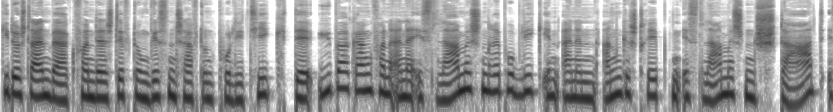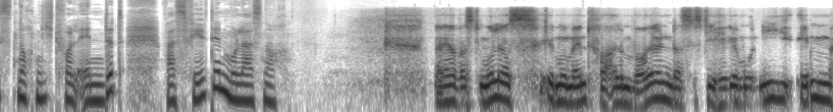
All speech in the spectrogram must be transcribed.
Guido Steinberg von der Stiftung Wissenschaft und Politik, der Übergang von einer islamischen Republik in einen angestrebten islamischen Staat ist noch nicht vollendet. Was fehlt den Mullahs noch? Naja, was die Mullahs im Moment vor allem wollen, das ist die Hegemonie im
